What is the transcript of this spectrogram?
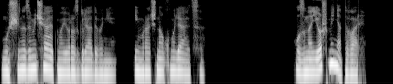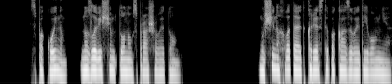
Мужчина замечает мое разглядывание и мрачно ухмыляется. «Узнаешь меня, тварь?» Спокойным, но зловещим тоном спрашивает он. Мужчина хватает крест и показывает его мне.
